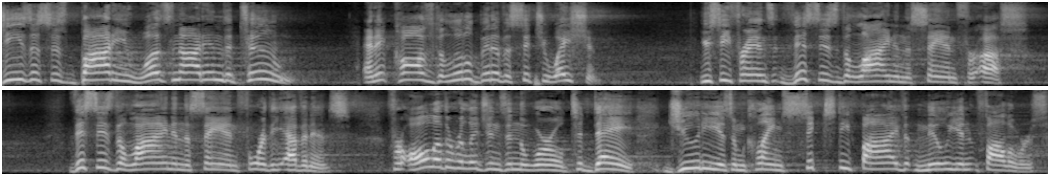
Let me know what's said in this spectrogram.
Jesus' body was not in the tomb. And it caused a little bit of a situation. You see, friends, this is the line in the sand for us. This is the line in the sand for the evidence. For all other religions in the world, today, Judaism claims 65 million followers.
